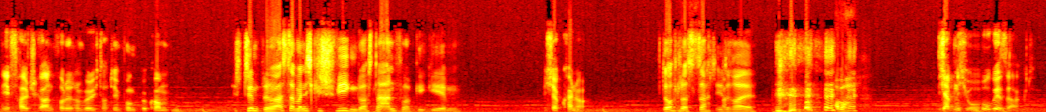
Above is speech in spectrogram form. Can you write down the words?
eh falsch geantwortet, dann würde ich doch den Punkt bekommen. Stimmt, du hast aber nicht geschwiegen, du hast eine Antwort gegeben. Ich habe keine Doch, du hast gesagt E3. aber ich habe nicht OO gesagt.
